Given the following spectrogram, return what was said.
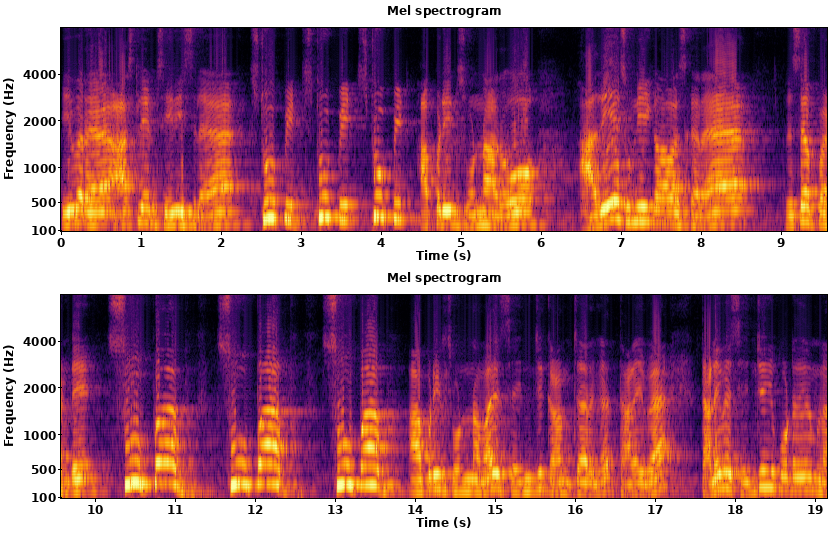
இவரை ஆஸ்திரேலியன் சீரீஸில் ஸ்டூபிட் ஸ்டூபிட் ஸ்டூபிட் அப்படின்னு சொன்னாரோ அதே சுனில் கவாஸ்கரை ரிசர்வ் பண்ணிட்டு சூப்பர் சூப்பர் சூப்பர் அப்படின்னு சொன்ன மாதிரி செஞ்சு காமிச்சாருங்க தலைவர் தலைவர் செஞ்சுரி போட்டதுல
